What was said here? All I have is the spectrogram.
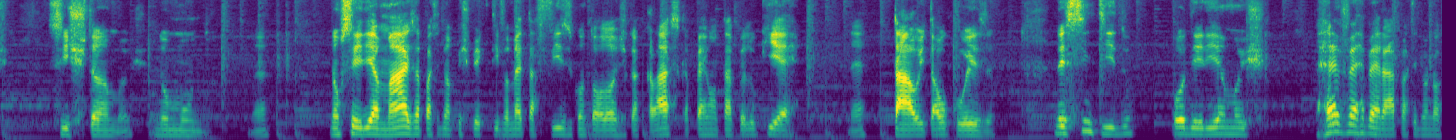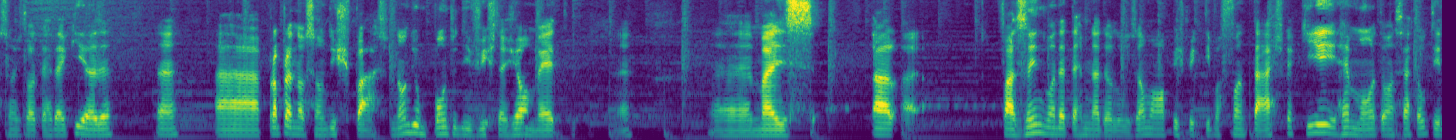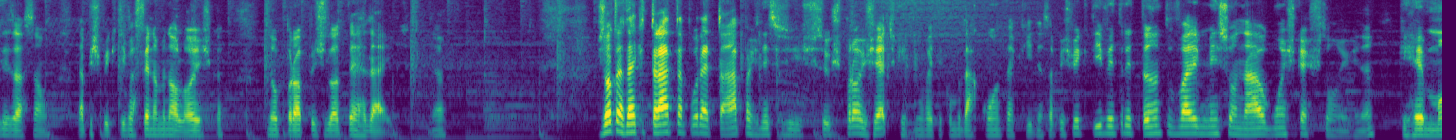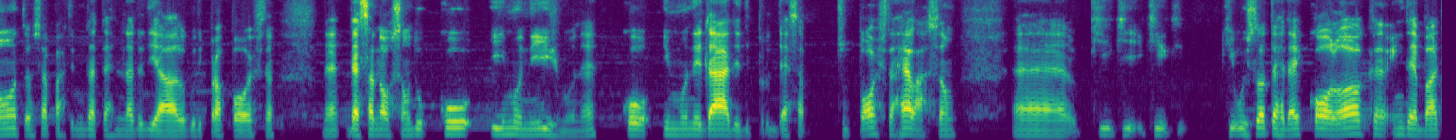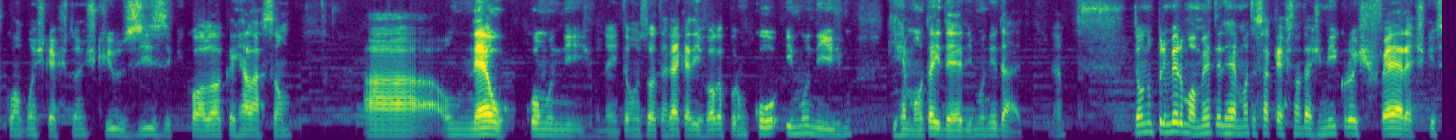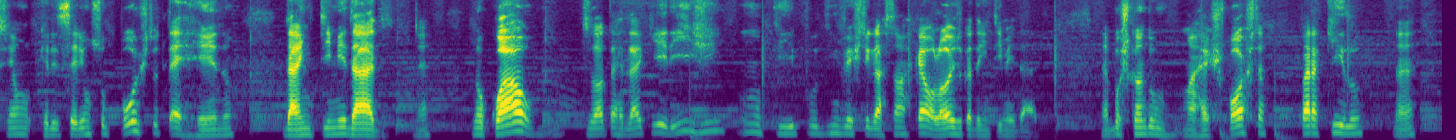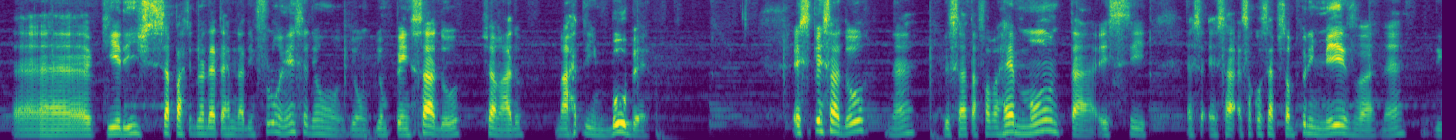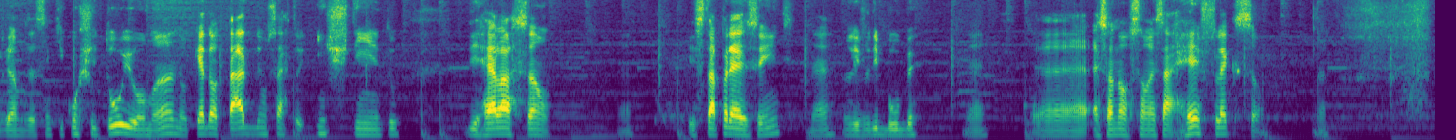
se estamos no mundo? Né? Não seria mais, a partir de uma perspectiva metafísica ontológica clássica, perguntar pelo que é, né? tal e tal coisa. Nesse sentido, poderíamos reverberar a partir de uma noção sloterdijkiana né? a própria noção de espaço, não de um ponto de vista geométrico, né? É, mas a, a, fazendo uma determinada alusão a uma perspectiva fantástica que remonta a uma certa utilização da perspectiva fenomenológica no próprio Sloterdijk. Né? Sloterdijk trata por etapas nesses seus projetos, que a gente não vai ter como dar conta aqui dessa perspectiva, entretanto, vai mencionar algumas questões, né? que remontam-se a partir de um determinado diálogo de proposta né? dessa noção do co-imunismo, né? co-imunidade, de, dessa suposta relação é, que, que, que, que o Sloterdijk coloca em debate com algumas questões que o Zizek coloca em relação a um neocomunismo. Né? Então, o Sloterdijk advoga por um co-imunismo que remonta à ideia de imunidade. Né? Então, no primeiro momento, ele remonta essa questão das microesferas, que seriam, que seriam um suposto terreno da intimidade, né? no qual Sloterdijk erige um tipo de investigação arqueológica da intimidade né, buscando uma resposta para aquilo né, é, que erige-se a partir de uma determinada influência de um, de, um, de um pensador chamado Martin Buber. Esse pensador, né, de certa forma, remonta esse, essa, essa, essa concepção primitiva, né, digamos assim, que constitui o humano, que é dotado de um certo instinto de relação. Né. Está presente né, no livro de Buber, né, é, essa noção, essa reflexão. Né?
